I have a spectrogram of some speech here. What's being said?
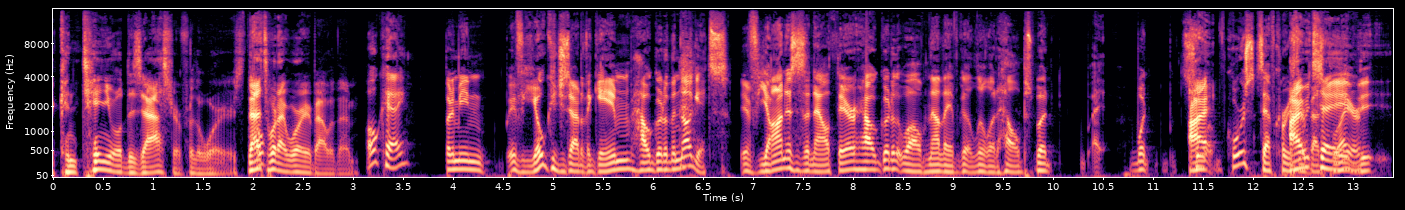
a continual disaster for the Warriors. That's what I worry about with them. Okay. But I mean, if Jokic is out of the game, how good are the Nuggets? If Giannis isn't out there, how good are the, well, now they've got Lillard helps, but uh, what so I- of course Steph Curry's I their would best say player. the,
